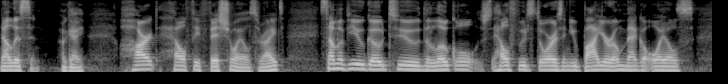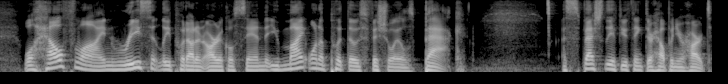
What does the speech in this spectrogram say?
Now, listen, okay? Heart healthy fish oils, right? Some of you go to the local health food stores and you buy your omega oils. Well, Healthline recently put out an article saying that you might want to put those fish oils back, especially if you think they're helping your heart.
